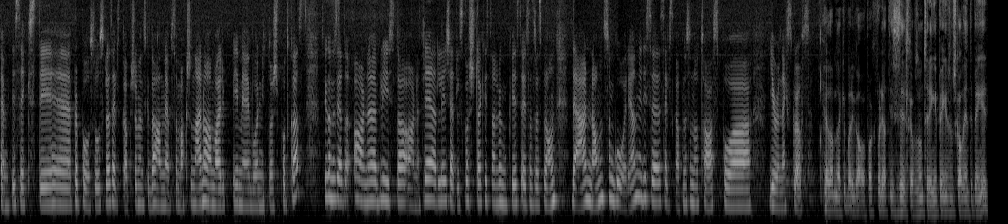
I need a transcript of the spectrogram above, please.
50-60 proposals fra selskaper som ønsket å ha han med som aksjonær når han var med i vår nyttårspodkast. Så vi kan jo si at Arne Blystad, Arne Fredli, Kjetil Skorstad, Kristian Lundqvist, Øystein Det er navn som går igjen i disse selskapene som nå tas på Euronext Growth. Ja, da, men det er ikke bare gavepakke, fordi at disse selskapene som trenger penger, som skal hente penger,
